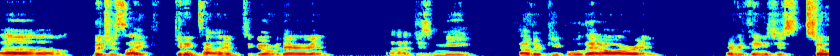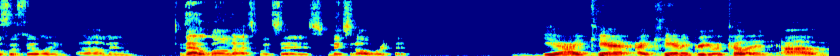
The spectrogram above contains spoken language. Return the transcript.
Um, but just like getting time to go over there and uh, just meet other people that are and everything is just so fulfilling. Um, and that alone, I would say, is makes it all worth it. Yeah, I can't I can't agree with Cullen um,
